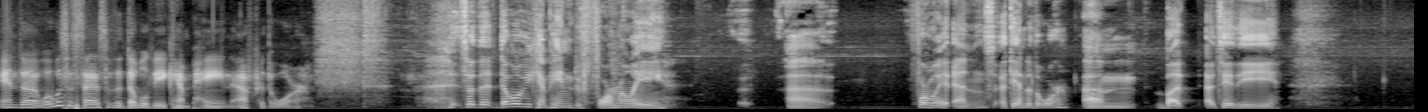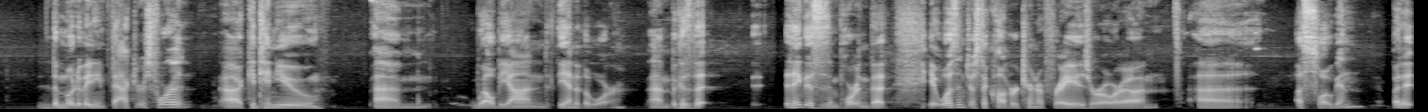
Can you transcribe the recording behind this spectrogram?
And uh, what was the status of the Double V campaign after the war? So the Double V campaign formally, uh, formally it ends at the end of the war. Um, but I'd say the the motivating factors for it uh, continue um, well beyond the end of the war, um, because the I think this is important that it wasn't just a clever turn of phrase or, or a, um, uh, a slogan but it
